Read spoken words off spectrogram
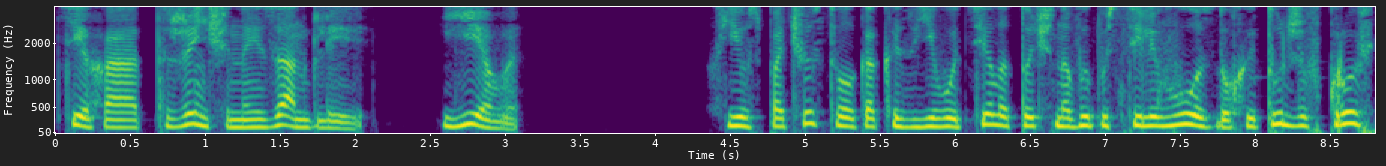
тех от женщины из Англии, Евы. Хьюз почувствовал, как из его тела точно выпустили воздух, и тут же в кровь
